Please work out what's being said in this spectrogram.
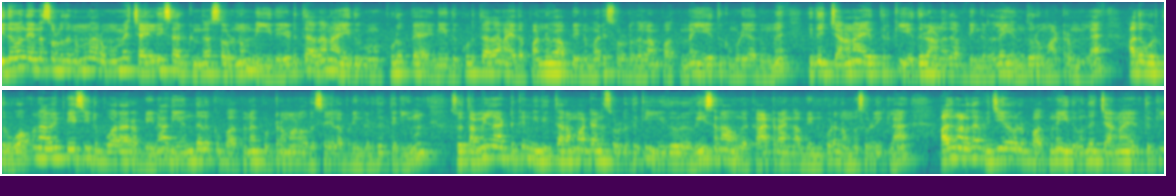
இது வந்து என்ன சொல்லுதுன்னா ரொம்பவுமே சைல்டிஷாக இருக்குன்னு தான் சொல்லணும். நீ இதை எடுத்தால் தான் நான் இது உனக்கு கொடுப்பேன். நீ இது கொடுத்தா தான் நான் இதை பண்ணுவேன் அப்படின்ற மாதிரி சொல்கிறதெல்லாம் பார்த்தோம்னா ஏற்றுக்க முடியாது ஒன்று இது ஜனநாயகத்திற்கு எதிரானது அப்படிங்கிறதுல எந்த ஒரு மாற்றமும் இல்லை. அது ஒருத்தர் ஓப்பனாகவே பேசிட்டு போகிறார் அப்படின்னா அது எந்த அளவுக்கு பார்த்தோன்னா குற்றமான ஒரு செயல் அப்படிங்கிறது தெரியும். ஸோ தமிழ்நாட்டுக்கு நிதி தரமாட்டேன்னு சொல்கிறதுக்கு இது ஒரு ரீசனாக அவங்க காட்டுறாங்க அப்படின்னு கூட நம்ம சொல்லிக்கலாம். அதனால தான் விஜய் அவர்கள் பார்த்தோம்னா இது வந்து ஜனநாயகத்துக்கு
